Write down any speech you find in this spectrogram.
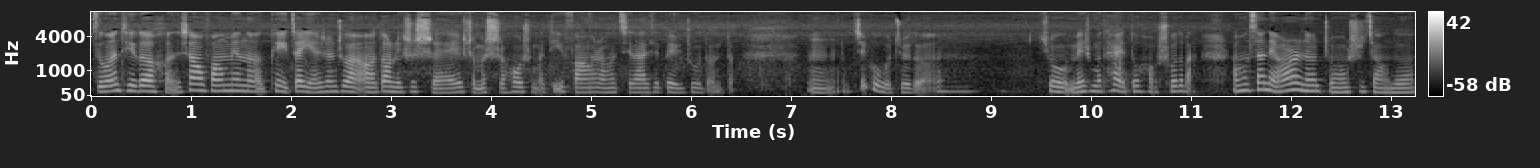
子问题的横向方面呢，可以再延伸出来啊，到底是谁、什么时候、什么地方，然后其他一些备注等等。嗯，这个我觉得就没什么太多好说的吧。然后三点二呢，主要是讲的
